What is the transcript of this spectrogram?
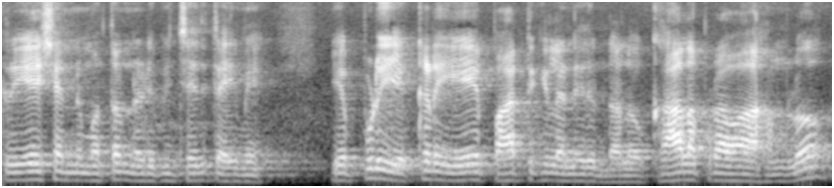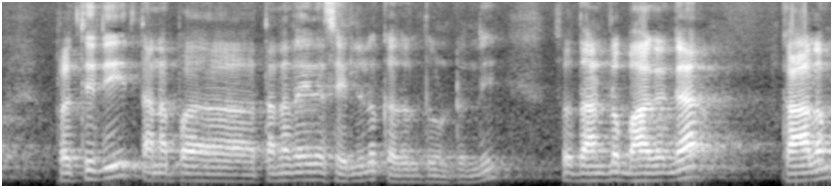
క్రియేషన్ని మొత్తం నడిపించేది టైమే ఎప్పుడు ఎక్కడ ఏ పార్టికల్ అనేది ఉండాలో కాల ప్రవాహంలో ప్రతిదీ తన ప తనదైన శైలిలో కదులుతూ ఉంటుంది. సో దాంట్లో భాగంగా కాలం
